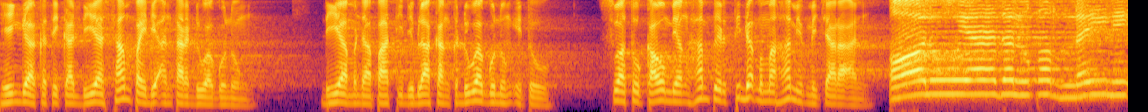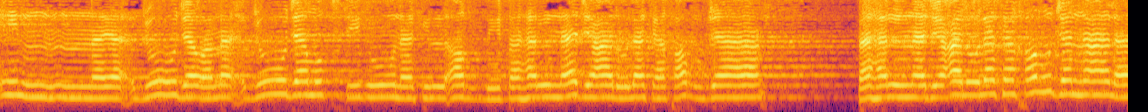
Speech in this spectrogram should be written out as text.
Hingga ketika dia sampai di antara dua gunung, dia mendapati di belakang kedua gunung itu suatu kaum yang hampir tidak memahami pembicaraan. قالوا يا ذا القرنين إن يأجوج ومأجوج مفسدون في الأرض فهل نجعل لك خرجا فهل نجعل لك خرجا على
